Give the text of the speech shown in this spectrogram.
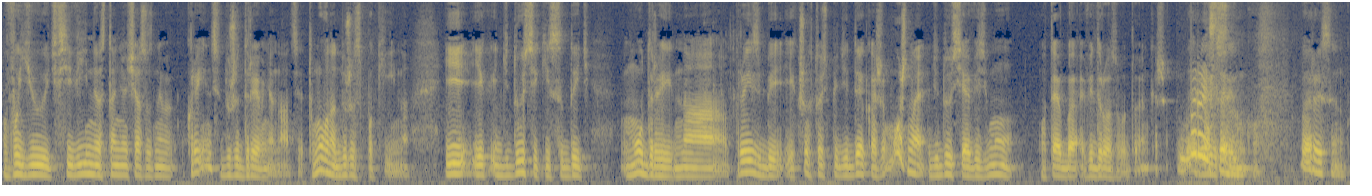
воюють. Всі війни останнього часу з ними. Українці дуже древня нація, тому вона дуже спокійна. І як і дідусь, який сидить мудрий на призбі, якщо хтось підійде, каже, можна, дідусь, я візьму у тебе відро з водою. Він каже, Бери, синку. бери синку.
